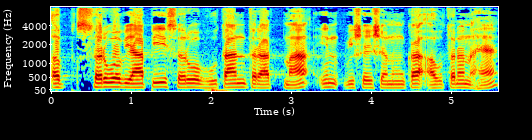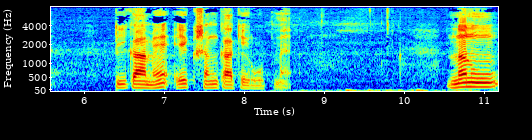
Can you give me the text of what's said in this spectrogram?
अब सर्वव्यापी सर्वभूतांतरात्मा इन विशेषणों का अवतरण है टीका में एक शंका के रूप में। ननु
